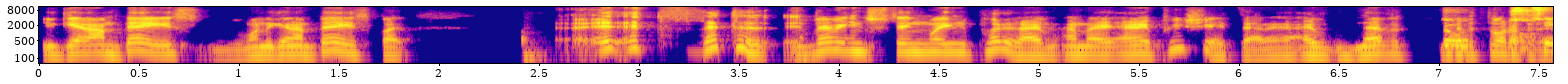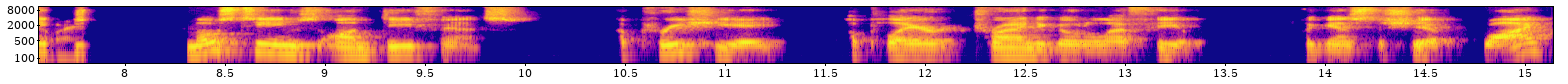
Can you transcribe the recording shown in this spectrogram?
You get on base. You want to get on base, but it, it's that's a very interesting way you put it. I, I, I appreciate that. I, have never, so never thought of it that way. Most teams on defense appreciate a player trying to go to left field against the shift. Why?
